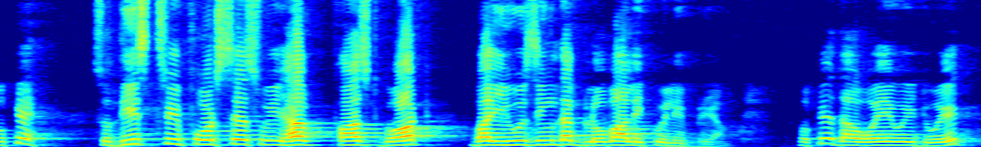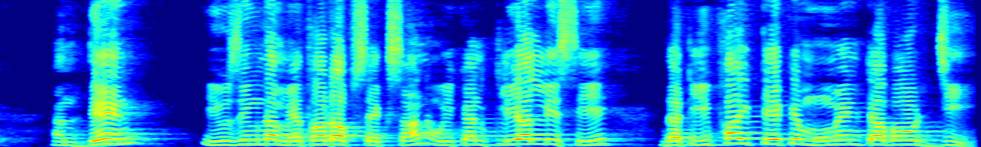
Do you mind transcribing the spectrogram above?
Okay. So, these three forces we have first got by using the global equilibrium, okay, the way we do it. And then using the method of section, we can clearly see that if I take a moment about g,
